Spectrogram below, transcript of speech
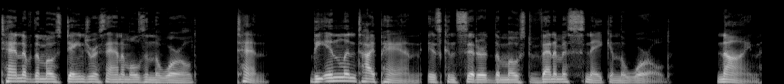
10 of the most dangerous animals in the world. 10. The inland taipan is considered the most venomous snake in the world. 9.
